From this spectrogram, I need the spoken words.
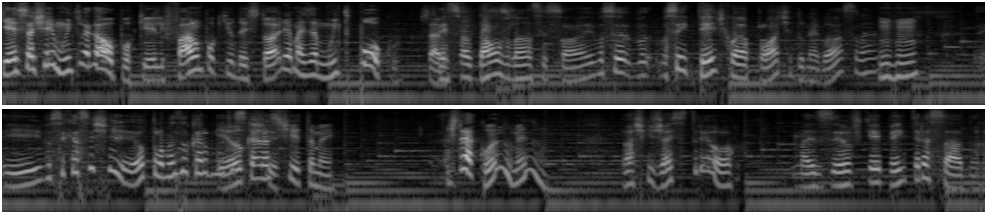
Que esse eu achei muito legal, porque ele fala um pouquinho da história, mas é muito pouco, sabe? Ele só dá uns lances só, e você, você entende qual é o plot do negócio, né? Uhum. E você quer assistir. Eu, pelo menos, eu quero muito eu assistir. Eu quero assistir também. Estreia quando mesmo? Eu acho que já estreou. Mas eu fiquei bem interessado.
